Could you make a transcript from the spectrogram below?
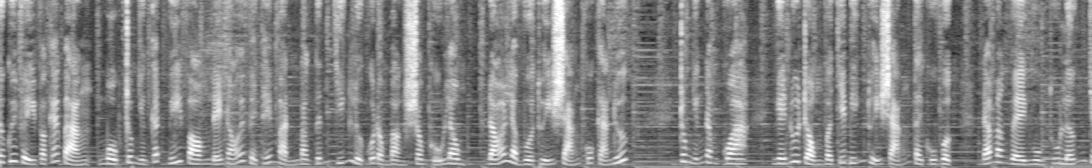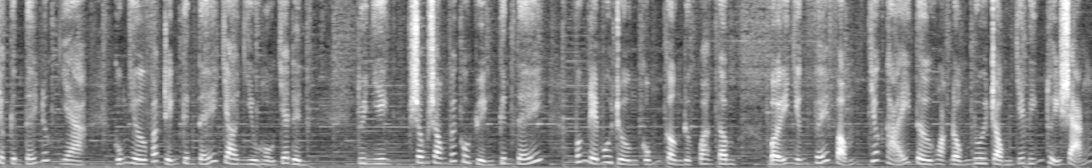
Thưa quý vị và các bạn, một trong những cách ví von để nói về thế mạnh mang tính chiến lược của đồng bằng sông Cửu Long đó là vừa thủy sản của cả nước. Trong những năm qua, nghề nuôi trồng và chế biến thủy sản tại khu vực đã mang về nguồn thu lớn cho kinh tế nước nhà, cũng như phát triển kinh tế cho nhiều hộ gia đình. Tuy nhiên, song song với câu chuyện kinh tế, vấn đề môi trường cũng cần được quan tâm bởi những phế phẩm, chất thải từ hoạt động nuôi trồng chế biến thủy sản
